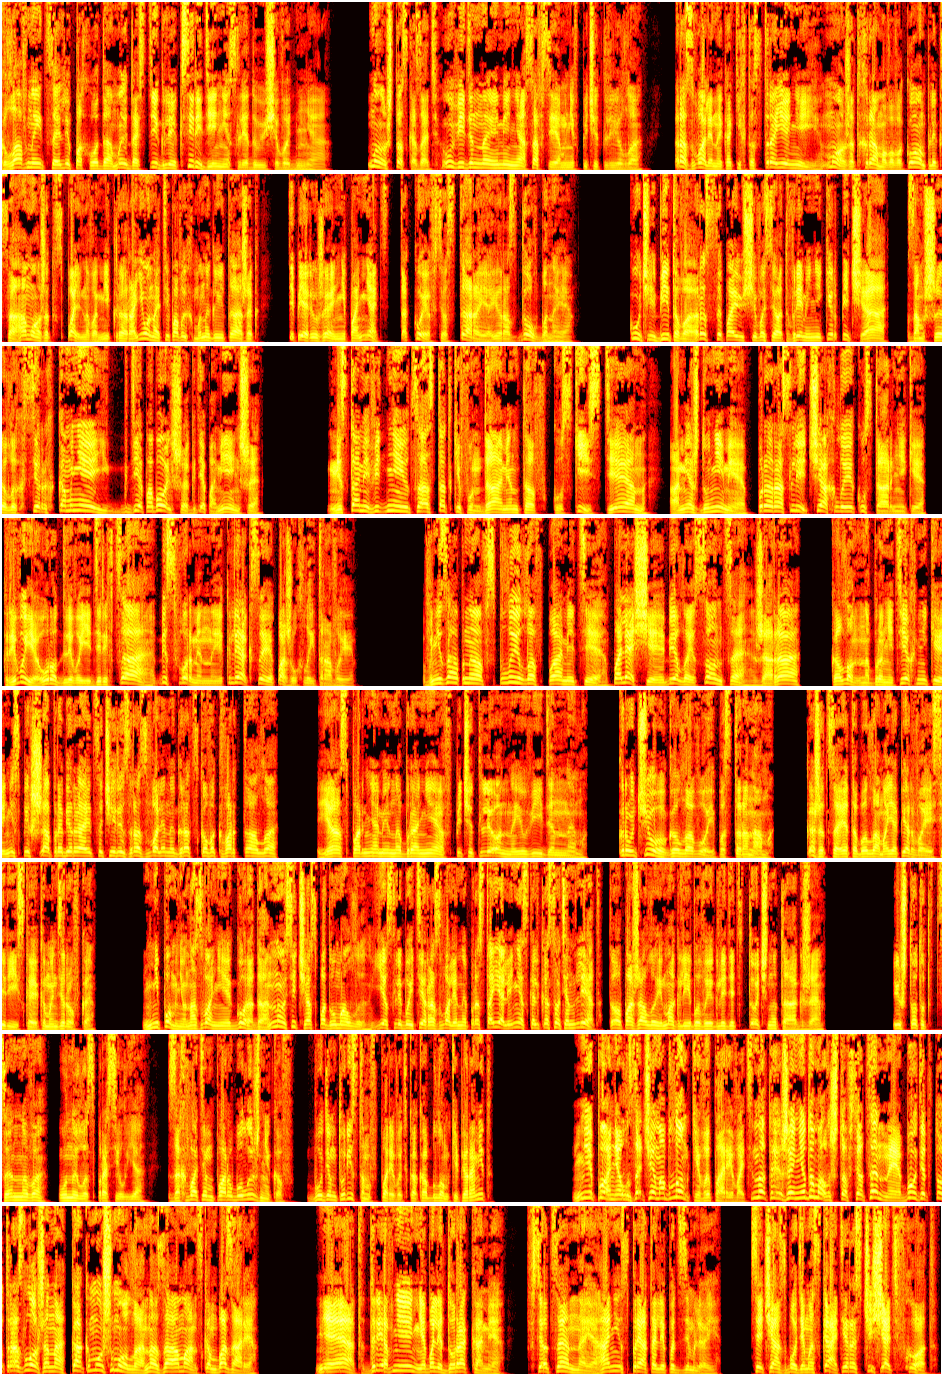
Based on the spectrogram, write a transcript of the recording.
Главной цели похода мы достигли к середине следующего дня. Ну, что сказать, увиденное меня совсем не впечатлило. Развалины каких-то строений, может, храмового комплекса, а может, спального микрорайона типовых многоэтажек, теперь уже не понять, такое все старое и раздолбанное. Кучи битого, рассыпающегося от времени кирпича, замшелых серых камней, где побольше, где поменьше. Местами виднеются остатки фундаментов, куски стен, а между ними проросли чахлые кустарники, кривые уродливые деревца, бесформенные кляксы пожухлой травы. Внезапно всплыло в памяти палящее белое солнце, жара, Колонна бронетехники не спеша пробирается через развалины городского квартала. Я с парнями на броне, впечатленный увиденным. Кручу головой по сторонам. Кажется, это была моя первая сирийская командировка. Не помню название города, но сейчас подумал, если бы те развалины простояли несколько сотен лет, то, пожалуй, могли бы выглядеть точно так же. «И что тут ценного?» — уныло спросил я. «Захватим пару булыжников? Будем туристам впаривать, как обломки пирамид?» «Не понял, зачем обломки выпаривать, но ты же не думал, что все ценное будет тут разложено, как мушмула на Зааманском базаре?» «Нет, древние не были дураками. Все ценное они спрятали под землей. Сейчас будем искать и расчищать вход».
